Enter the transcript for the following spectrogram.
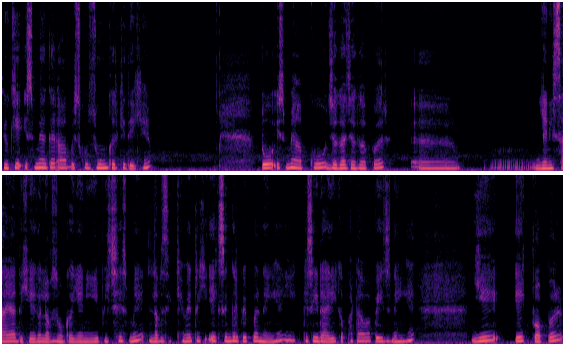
क्योंकि इसमें अगर आप इसको जूम करके देखें तो इसमें आपको जगह जगह पर यानी साया दिखेगा लफ्ज़ों का, यानी ये पीछे इसमें लफ्ज़ लिखे हुए तो ये एक सिंगल पेपर नहीं है, ये किसी डायरी का फटा हुआ पेज नहीं है। ये एक प्रॉपर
